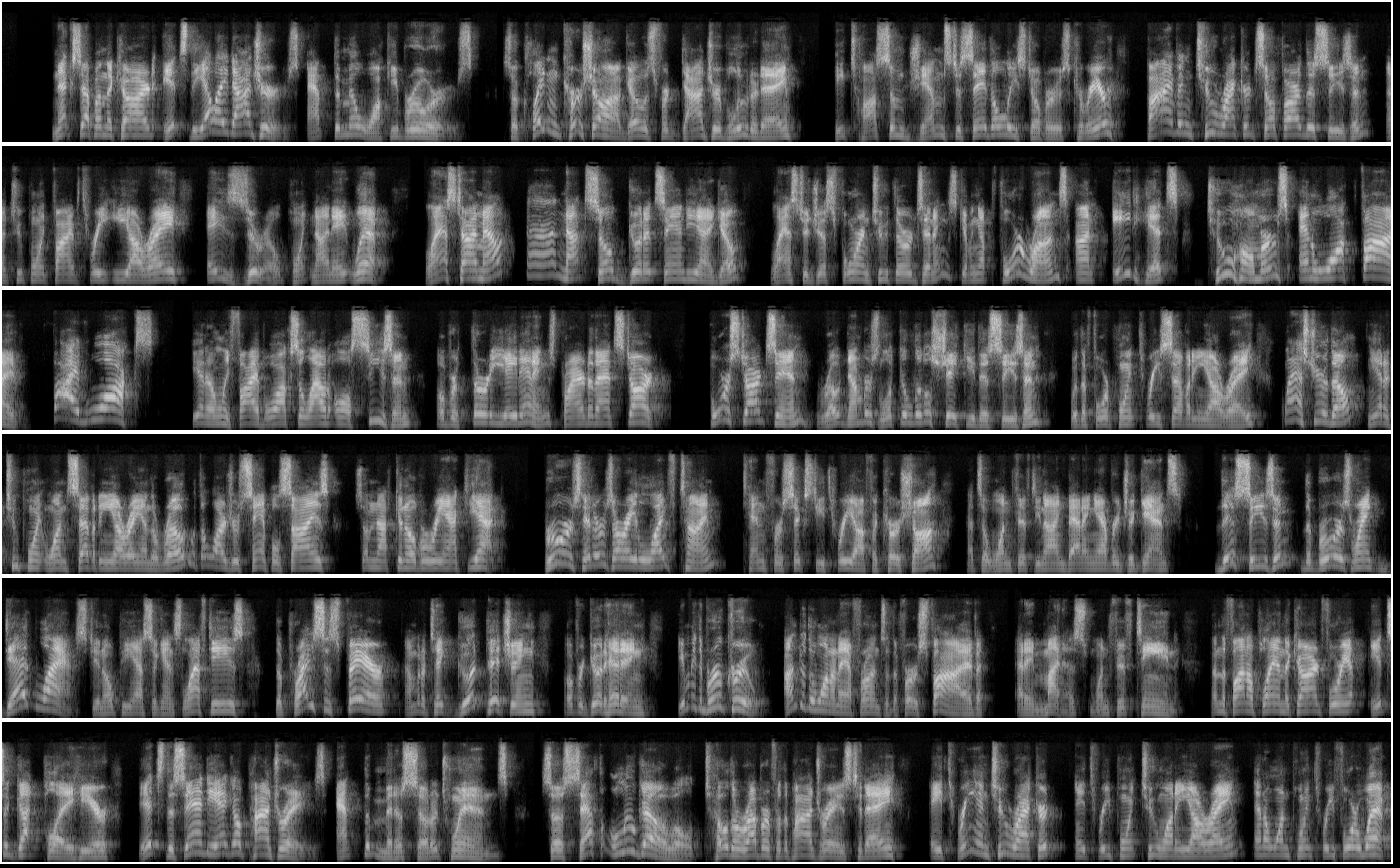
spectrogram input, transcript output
Next up on the card, it's the LA Dodgers at the Milwaukee Brewers. So Clayton Kershaw goes for Dodger Blue today. He tossed some gems to say the least over his career. Five and two record so far this season, a 2.53 ERA, a 0.98 whip. Last time out, eh, not so good at San Diego. Lasted just four and two thirds innings, giving up four runs on eight hits, two homers, and walked five. Five walks. He had only five walks allowed all season over 38 innings prior to that start. Four starts in, road numbers look a little shaky this season with a 4.37 ERA. Last year, though, he had a 2.17 ERA on the road with a larger sample size, so I'm not going to overreact yet. Brewers hitters are a lifetime 10 for 63 off of Kershaw. That's a 159 batting average against. This season, the Brewers rank dead last in OPS against lefties. The price is fair. I'm going to take good pitching over good hitting. Give me the Brew Crew under the one and a half runs of the first five at a minus 115. Then the final play on the card for you. It's a gut play here. It's the San Diego Padres at the Minnesota Twins. So Seth Lugo will toe the rubber for the Padres today. A 3 and 2 record, a 3.21 ERA, and a 1.34 whip.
